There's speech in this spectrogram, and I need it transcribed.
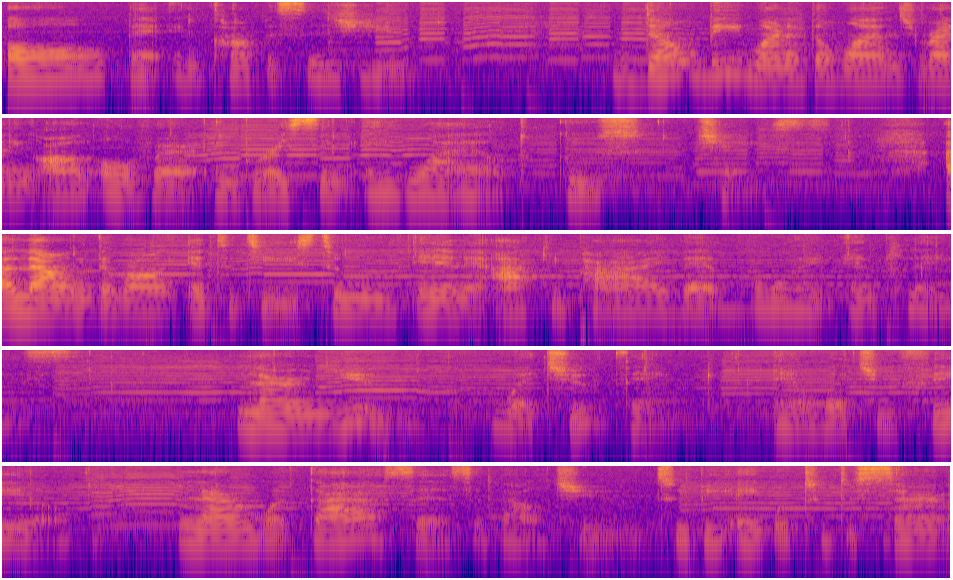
all that encompasses you. Don't be one of the ones running all over embracing a wild goose chase allowing the wrong entities to move in and occupy that void and place. Learn you, what you think and what you feel. Learn what God says about you to be able to discern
